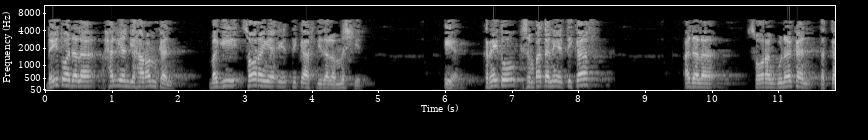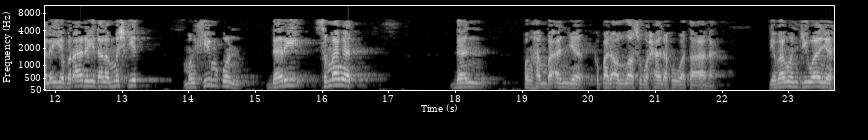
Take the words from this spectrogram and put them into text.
Dan itu adalah hal yang diharamkan bagi seorang yang iktikaf di dalam masjid. Iya. Karena itu kesempatan i'tikaf adalah seorang gunakan tatkala ia berada di dalam masjid menghimpun dari semangat dan penghambaannya kepada Allah Subhanahu wa taala. Dia bangun jiwanya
